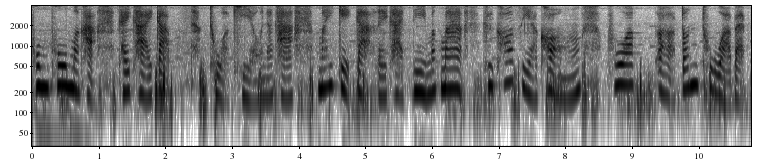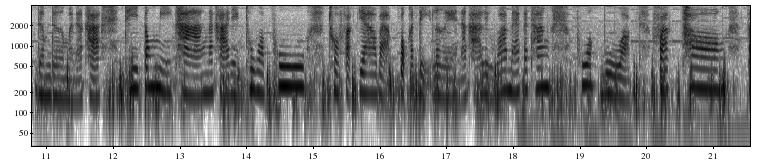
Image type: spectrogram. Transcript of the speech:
พุ่มๆอะค่ะ คล้ายๆกับถั่วเขียวนะคะ ไม่เกะกะเลยค่ะ ดีมากๆ คือข้อเสียของพวก ต้นถั่วแบบเดิมๆนะคะ ที่ต้องมีค้างนะคะอย่างถั่วผู้ถั่วฝักยาวแบบปกติเลยนะคะ หรือว่าแม้กระทั่งพวกบวบฟักทองต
